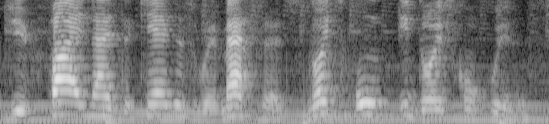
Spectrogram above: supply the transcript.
de Five Nights at Candy's Remastered, noites 1 e 2 concluídas.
